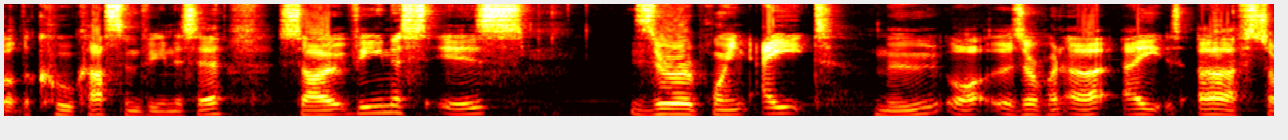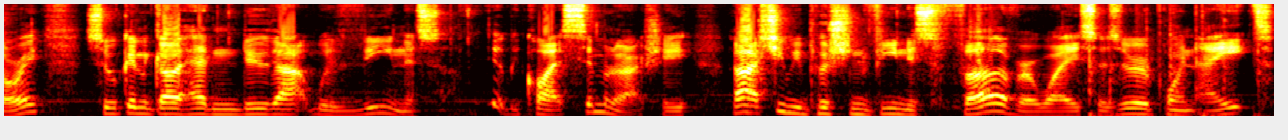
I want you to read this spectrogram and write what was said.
got the cool custom Venus here. So Venus is 0.8 moon or 0.8 Earth, sorry. So we're going to go ahead and do that with Venus. It'll be quite similar actually. It'll actually be pushing Venus further away, so 0.8.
